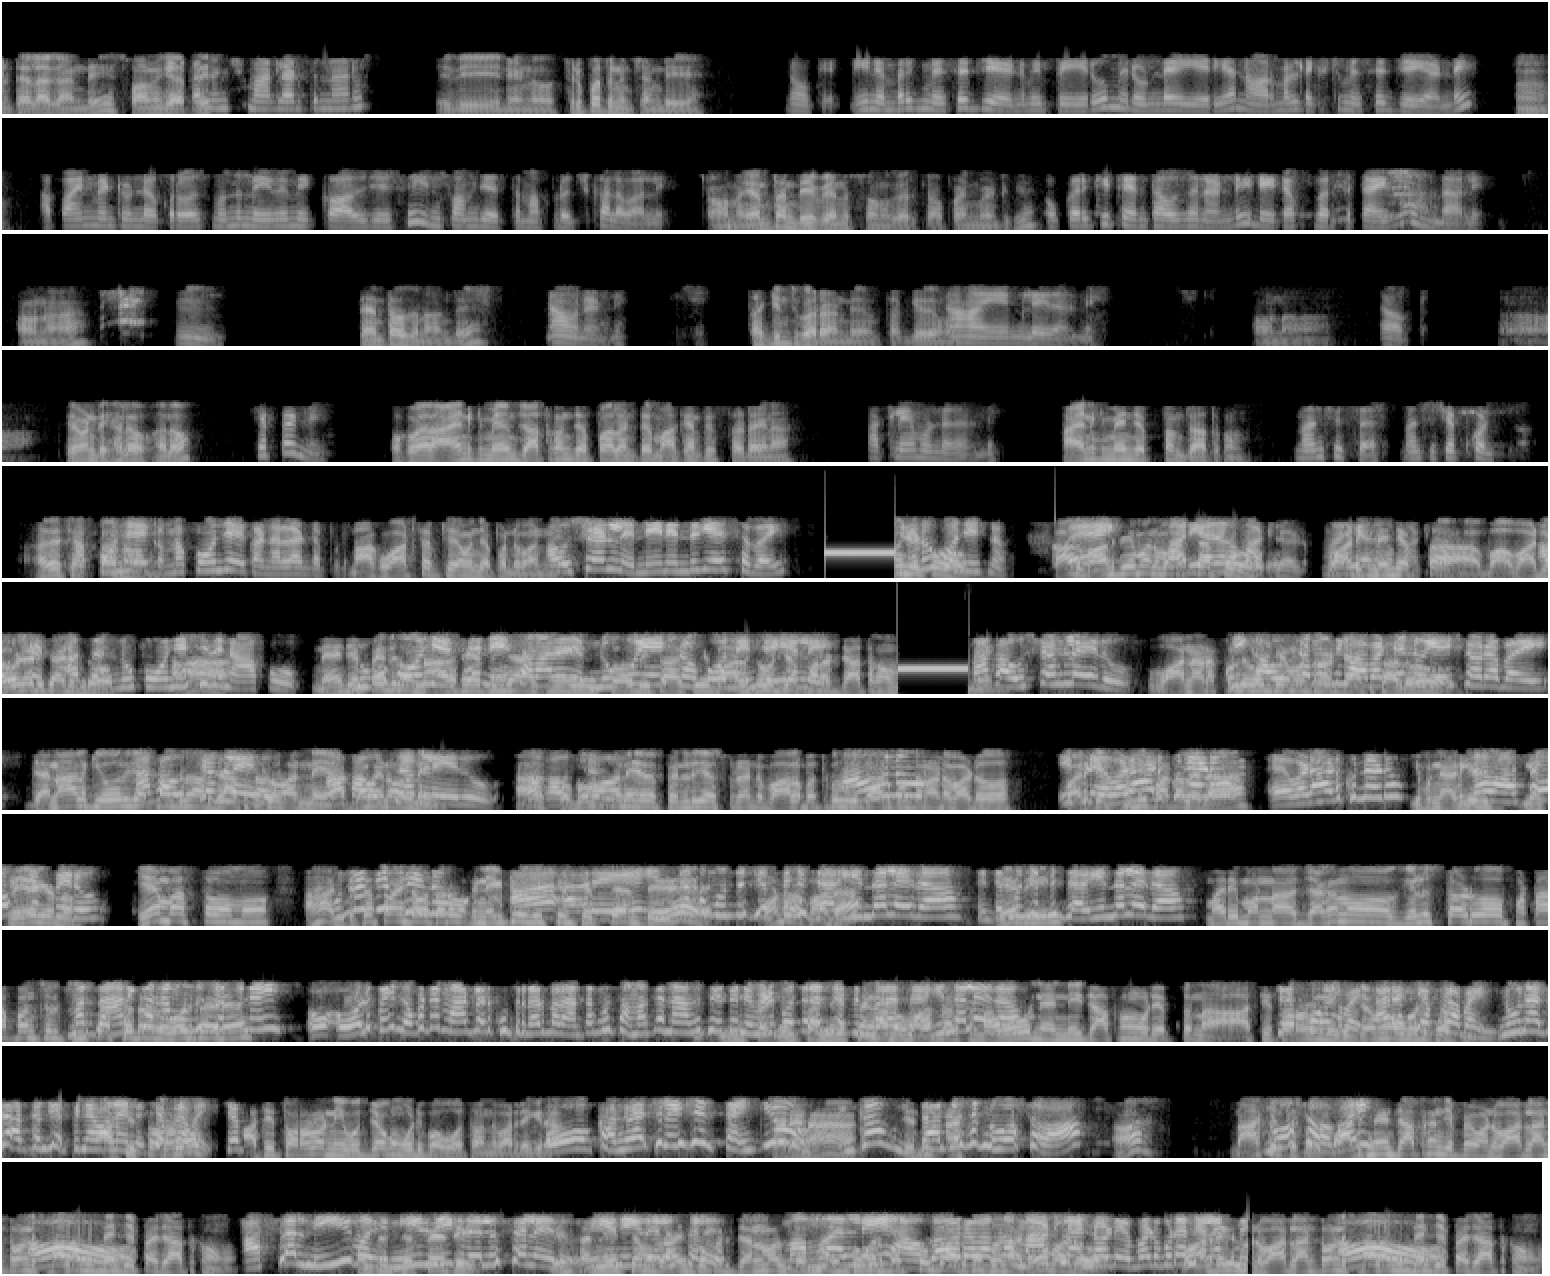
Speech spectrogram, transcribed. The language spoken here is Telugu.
అంటే ఎలాగండి స్వామి ఎక్కడి గారిది నుంచి మాట్లాడుతున్నారు? ఇది నేను తిరుపతి నుంచి అండి ఓకే. ఈ నెంబర్కి మెసేజ్ చేయండి. మీ పేరు మీరు ఉండే ఏరియా నార్మల్ టెక్స్ట్ మెసేజ్ చేయండి. ఉమ్, అపాయింట్మెంట్ ఉండే ఒక రోజు ముందు మేమే మీకు కాల్ చేసి ఇన్ఫార్మ్ చేస్తాం. అప్పుడు వచ్చి కలవాలి. అవునా? ఎంత అండి వేణుస్వామి గారికి అపాయింట్మెంట్కి ఒకరికి టెన్ థౌజండ్ అండి. డేట్ ఆఫ్ బర్త్ టైం ఉండాలి. అవునా? ఉమ్, టెన్ థౌసండ్ అండి? అవునండి. తగ్గించుకోరా అండి? ఏం తగ్గేదేమో. ఆహా, ఏం లేదండి. అవునా? ఓకే. ఆ, ఏమండి? Hello hello. చెప్పండి. ఒకవేళ ఆయనకి మేము జాతకం చెప్పాలంటే మాకెంత ఇస్తాడు ఆయన? అట్లేం ఉండదండి. ఆయనకి మేము చెప్తాం జాతకం. మంచిది సార్ మంచి చెప్పుకోండి. అదే మాకు ఫోన్ చెప్తాను మాకు ఫోన్ చేయకండి అలాంటప్పుడు. నాకు వాట్సాప్ చేయమని చెప్పండి వాడిని. అవసరం లేదు నేను ఎందుకు చేస్తా బాయ్? ఫోన్ ఎన్నడూ చెప్పు. ఫోన్ చేసినావు కాదు ఏయ్, వాడు చేయమని మర్యాదగా వాట్సాప్ వాడికి నేను మర్యాదగా చెప్తా. వా- వాడిని అవసరం- ఎవరికి అడిగాడు అసలు నువ్వు ఫోన్ చేసింది ఆహా. నాకు. నేను నువ్వు చెప్పేది ఫోన్ నువ్వు చేస్తే నేను సమాధానం నువ్వు ఫోన్ నేను చేయలేదు జాతకం మాకు అవసరం లేదు. వాడిని అడగకుండా ఎవరు చేయమంటారు జాతకాలు జనాలకి ఎవరు చెప్పమంటున్నారు జాతకాలు వాడిని. అర్థమైన వాడిని? ఏదో పెళ్ళి చేసుకుంటే వాళ్ళ బతుకులు. ఆడుకుంటున్నాడు వాడు? ఇప్పుడు అడిగేది ఏం వాస్తవము? డిసప్పాయింట్. అవుతారు. ఒక నెగిటివ్ విషయం చెప్తే అంటే మరి మొన్న జగన్ గెలుస్తాడు పటాపంచులు ఓడిపోయాడే ఓ- ఓడిపోయింది ఒకటే మాట్లాడుకుంటున్నారు మరి అంతకుముందు సమాచారం చేతి చెప్పింది జరిగిందా లేదా మాట్లాడుతున్నావు. నేను నీ జాతకం కూడా చెప్తున్నా అతి త్వరలో నీ. ఉద్యోగం ఊడిపోతుంది నువ్వు నా జాతకం చెప్పిన అతి వాళ్ళని త్వరలో అతి నీ ఉద్యోగం ఊడిపోబోతోంది వాడి దగ్గర ఓ థ్యాంక్ యూ? ఇంకా? దానికోసం నువ్వు వస్తావా? నేను జాతకం చెప్పేవాడిని వాడు లాంటి వాళ్ళు ఓ. చాలా మంది నేను చెప్పా జాతకం అసలు నీ. నీకు తెలుస్తలేదు జన్మలు వాడు. లాంటి వాళ్ళు చాలా మంది నేను. చెప్పా జాతకం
